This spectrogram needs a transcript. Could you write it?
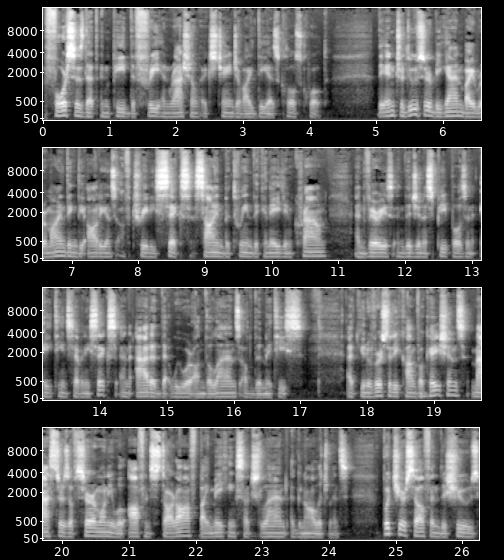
forces that impede the free and rational exchange of ideas. Close quote. The introducer began by reminding the audience of Treaty 6, signed between the Canadian Crown and various Indigenous peoples in 1876, and added that we were on the lands of the Metis. At university convocations, masters of ceremony will often start off by making such land acknowledgments. Put yourself in the shoes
